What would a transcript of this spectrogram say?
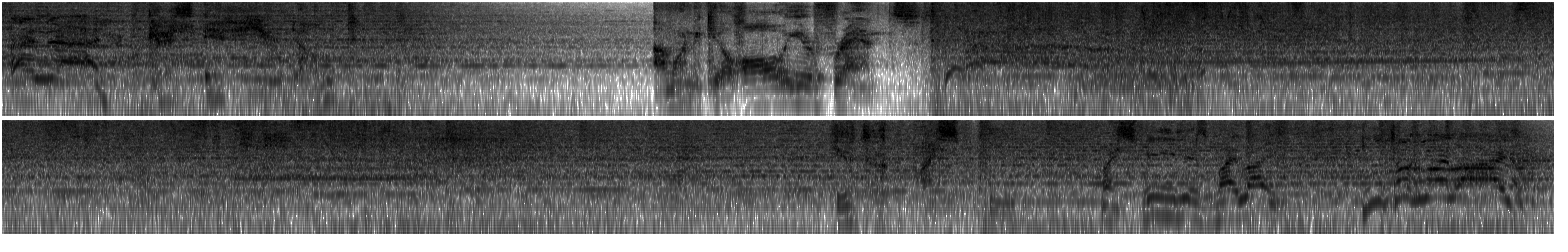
And then, because if you don't, I'm going to kill all your friends. You took my speed. My speed is my life. You took my life!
